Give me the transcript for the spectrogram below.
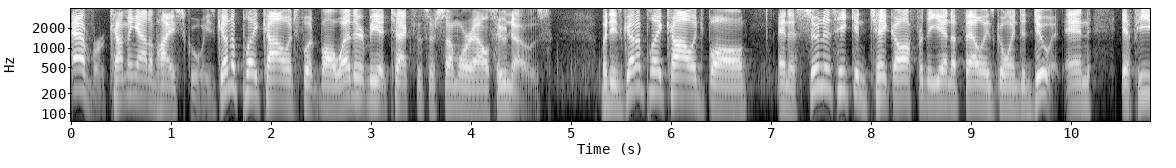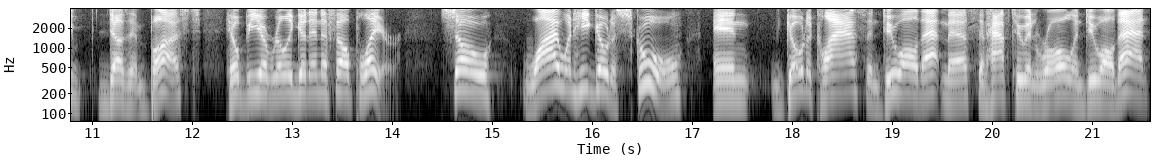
ever coming out of high school. He's going to play college football, whether it be at Texas or somewhere else, who knows. But he's going to play college ball, and as soon as he can take off for the NFL, he's going to do it. And if he doesn't bust, he'll be a really good NFL player. So why would he go to school and go to class and do all that mess and have to enroll and do all that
